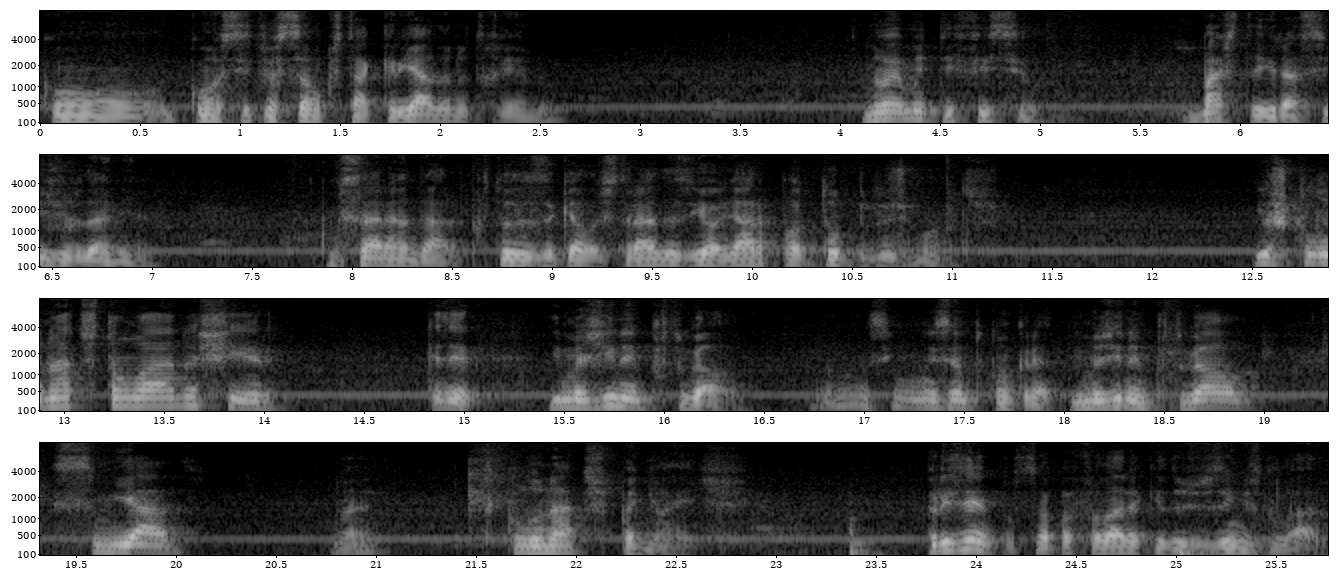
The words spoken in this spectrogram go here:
com, com a situação que está criada no terreno, não é muito difícil. Basta ir à Cisjordânia, começar a andar por todas aquelas estradas e olhar para o topo dos montes. E os colonatos estão lá a nascer. Quer dizer, imaginem Portugal, assim, um exemplo concreto. Imaginem Portugal semeado é? de colonatos espanhóis. Por exemplo, só para falar aqui dos vizinhos do lado.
